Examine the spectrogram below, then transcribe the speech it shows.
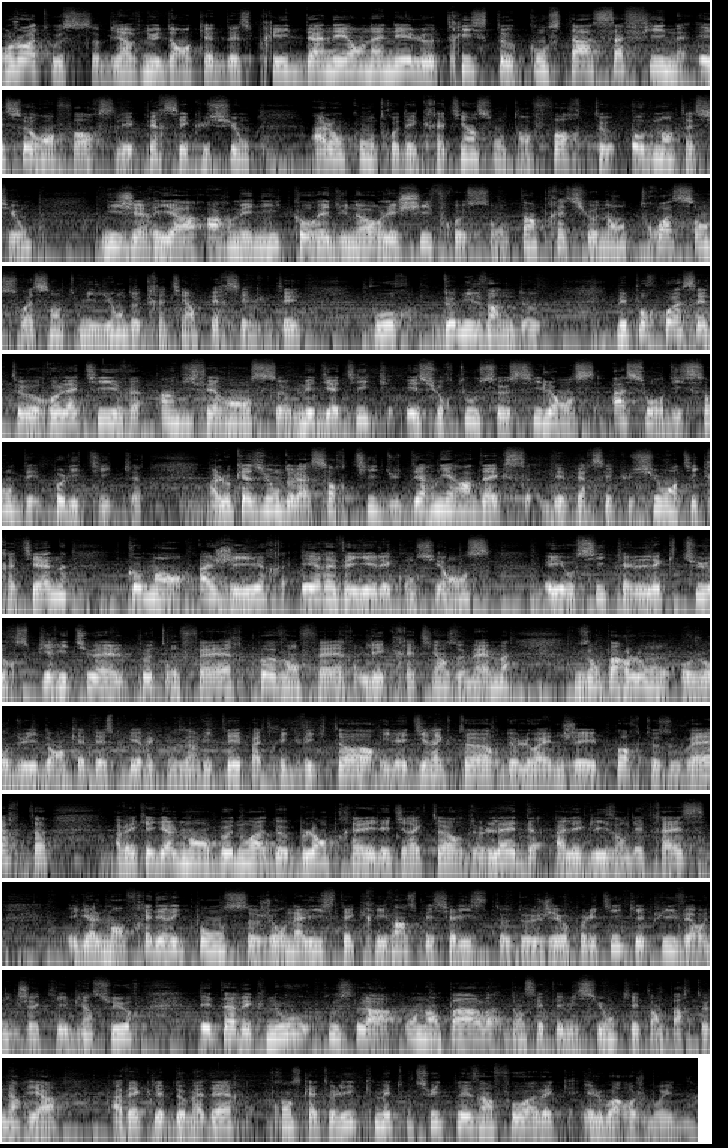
Bonjour à tous, bienvenue dans Enquête d'Esprit. D'année en année, le triste constat s'affine et se renforce. Les persécutions à l'encontre des chrétiens sont en forte augmentation. Nigeria, Arménie, Corée du Nord, les chiffres sont impressionnants. 360 millions de chrétiens persécutés pour 2022. Mais pourquoi cette relative indifférence médiatique et surtout ce silence assourdissant des politiques? À l'occasion de la sortie du dernier index des persécutions antichrétiennes, comment agir et réveiller les consciences? Et aussi quelle lecture spirituelle peut-on faire, peuvent en faire les chrétiens eux-mêmes? Nous en parlons aujourd'hui dans Enquête d'Esprit avec nos invités. Patrick Victor, il est directeur de l'ONG Portes Ouvertes, avec également Benoît de Blancpré, il est directeur de l'aide à l'Église en détresse. Également Frédéric Ponce, journaliste, écrivain, spécialiste de géopolitique. Et puis Véronique Jacquier, bien sûr, est avec nous. Tout cela, on en parle dans cette émission qui est en partenariat avec l'hebdomadaire France Catholique. Mais tout de suite, les infos avec Éloi Rochebrune.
